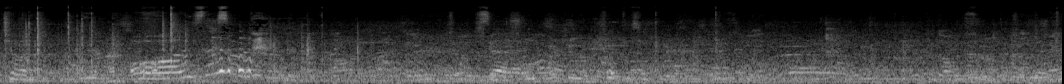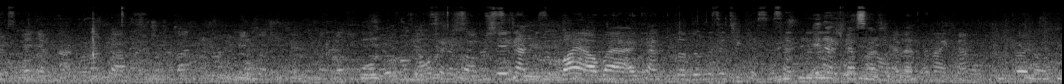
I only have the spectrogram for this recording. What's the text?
Açamadım. Oo, sen Çok güzel. Çok teşekkür ederim. Bir şey diyeceğim, bizim baya baya erken kutladığımız için kesin sen. En erken saat. Evet, en erken. Öyle oldu.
